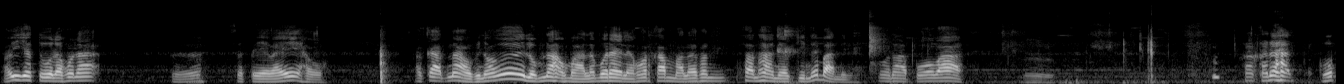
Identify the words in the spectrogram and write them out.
เอาอีกจักตัวแล้วคนนะเออ สเปรย์ไว้เฮาอากาศหนาวพี่น้องเอ้ยลมหนาวมาแล้วบ่ได้แล้วฮอดค่ำมาแล้วเพันสั่นหาแนวกินได้บัดนี่โอ้น่าปัวว่าอืมค่าขนาดกบ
